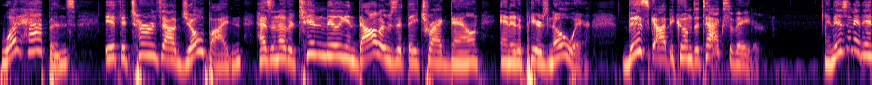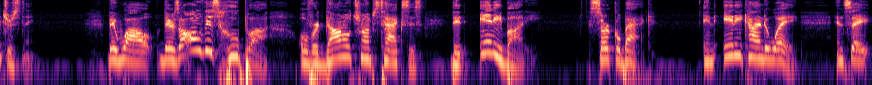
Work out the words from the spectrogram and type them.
what happens if it turns out Joe Biden has another $10 million that they track down and it appears nowhere? This guy becomes a tax evader. And isn't it interesting that while there's all this hoopla over Donald Trump's taxes, did anybody circle back in any kind of way and say,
